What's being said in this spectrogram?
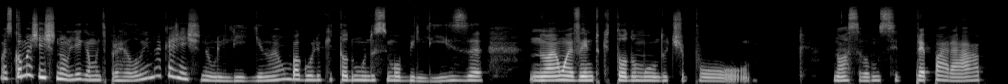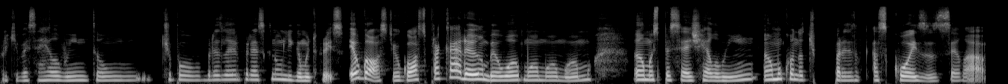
Mas como a gente não liga muito para Halloween, não é que a gente não ligue, não é um bagulho que todo mundo se mobiliza, não é um evento que todo mundo tipo nossa, vamos se preparar porque vai ser Halloween, então, tipo, o brasileiro parece que não liga muito pra isso. Eu gosto, eu gosto pra caramba, eu amo, amo, amo, amo, amo especiais de Halloween, amo quando, tipo, por exemplo, as coisas, sei lá,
